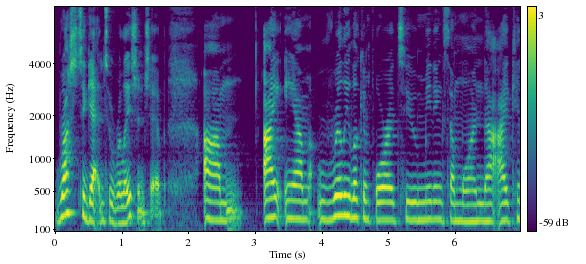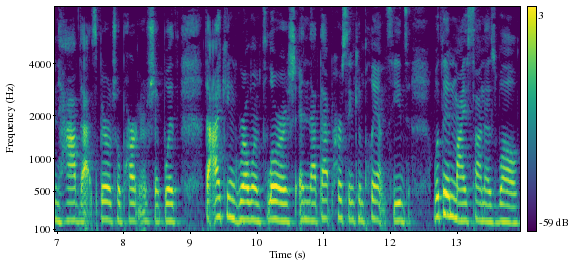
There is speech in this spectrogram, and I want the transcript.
rush to get into a relationship. Um, I am really looking forward to meeting someone that I can have that spiritual partnership with, that I can grow and flourish, and that that person can plant seeds within my son as well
